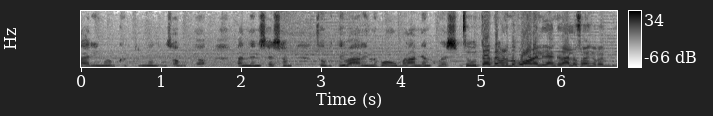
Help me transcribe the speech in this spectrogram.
കാര്യങ്ങളും കിട്ടുന്നതും സുബുത്ത വന്നതിന് ശേഷം. സുബത്ത് ഈ നിന്ന് പോകുമ്പോഴാണ് ഞങ്ങൾക്ക് വിഷമം. സുഹൃത്താത്ത ഇവിടുന്ന് പോകണമെങ്കിൽ ഞങ്ങൾക്ക് നല്ല സങ്കടമുണ്ട്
